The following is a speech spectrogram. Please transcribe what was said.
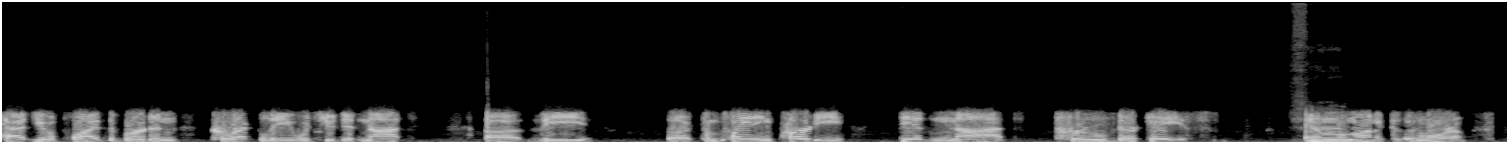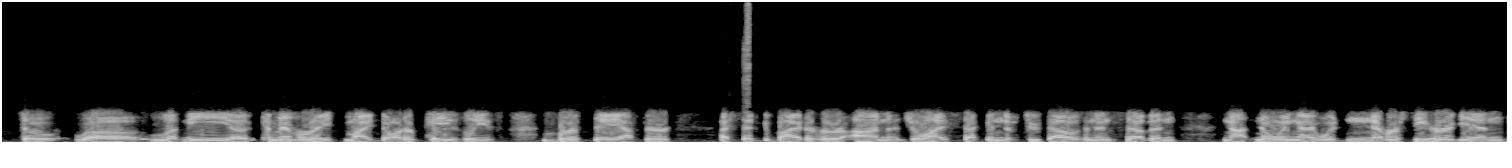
had you applied the burden correctly, which you did not, uh, the uh, complaining party did not prove their case, M. Hmm. Monica Zamora. So uh, let me uh, commemorate my daughter Paisley's birthday after I said goodbye to her on July 2nd of 2007, not knowing I would never see her again,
